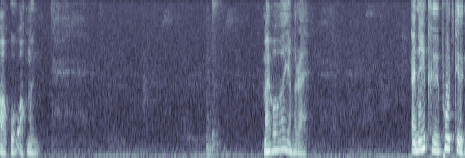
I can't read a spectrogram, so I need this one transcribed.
ออกกูออกมึง หมายความว่าอย่างไร อันนี้คือผู้ตื่น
